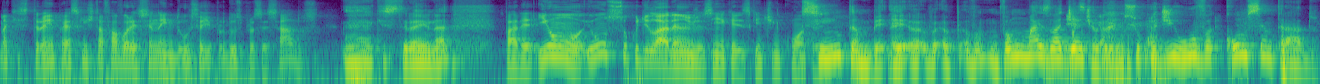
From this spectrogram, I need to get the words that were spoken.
Mas que estranho, parece que a gente está favorecendo a indústria de produtos processados. É, que estranho, né? Pare... E, um, e um suco de laranja, assim, aqueles que a gente encontra? Sim, também. Né? É, vamos mais lá adiante, Rodrigo. Um suco de uva concentrado.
